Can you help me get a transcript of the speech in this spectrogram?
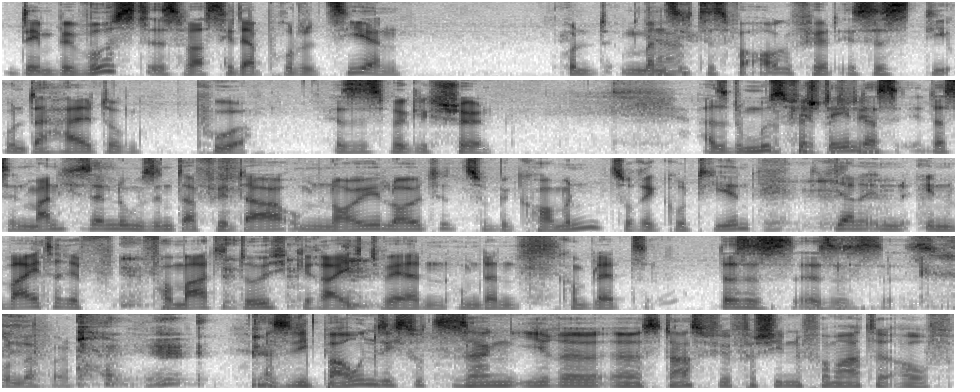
dem bewusst ist, was sie da produzieren und man Ja. sich das vor Augen führt, ist es die Unterhaltung pur. Es ist wirklich schön. Also du musst Okay, verstehen, verstehe. dass, dass in manche Sendungen sind dafür da, um neue Leute zu bekommen, zu rekrutieren, die dann in, in weitere Formate durchgereicht werden, um dann komplett. Das ist, es ist, ist wundervoll. Also die bauen sich sozusagen ihre äh, Stars für verschiedene Formate auf.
